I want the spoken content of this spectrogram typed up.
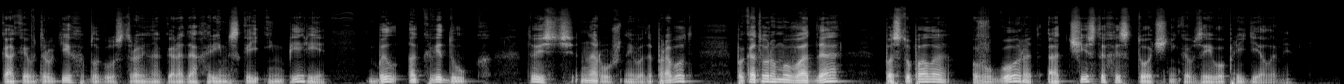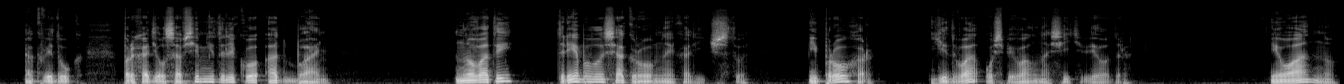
как и в других благоустроенных городах Римской империи, был акведук, то есть наружный водопровод, по которому вода поступала в город от чистых источников за его пределами. Акведук проходил совсем недалеко от бань, но воды требовалось огромное количество, и Прохор едва успевал носить ведра. Иоанну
